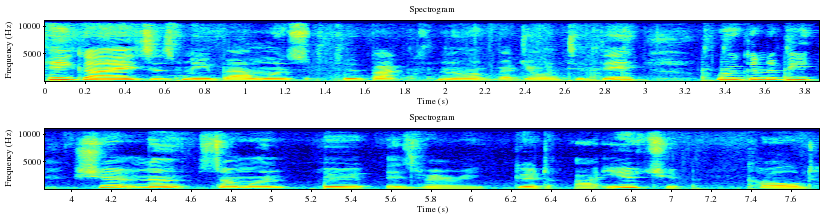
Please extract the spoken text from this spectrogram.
Hey guys, it's me, Bamwas, to back with another video, and today we're going to be shouting out someone who is very good at YouTube, called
